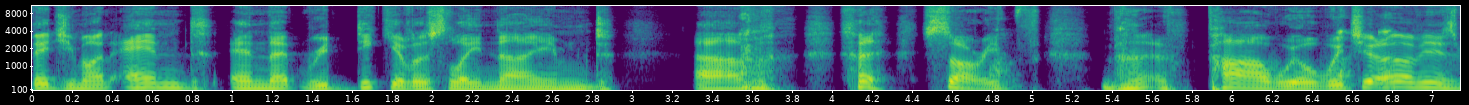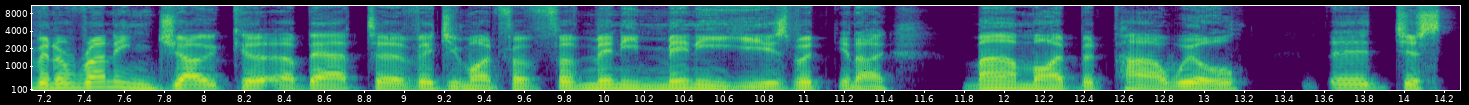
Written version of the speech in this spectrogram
Vegemite and and that ridiculously named um, sorry, Parwill, which I mean, has been a running joke uh, about uh, Vegemite for, for many, many years, but, you know, Marmite, but Parwill. Uh, just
